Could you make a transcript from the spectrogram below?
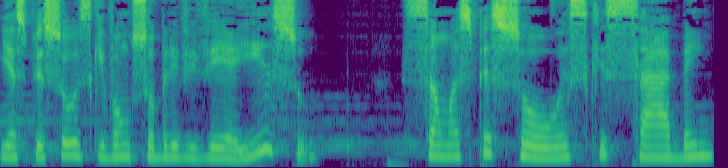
E as pessoas que vão sobreviver a isso são as pessoas que sabem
